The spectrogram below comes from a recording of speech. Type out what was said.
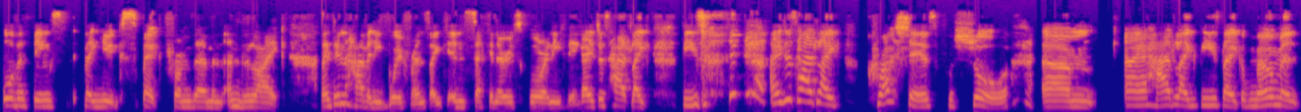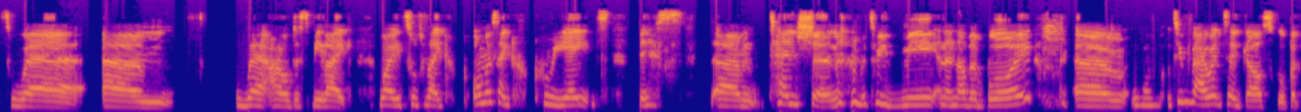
all the things that you expect from them and, and the like. I didn't have any boyfriends like in secondary school or anything. I just had like these I just had like crushes for sure. Um I had like these like moments where um where I'll just be like, where it sort of like almost like create this um, tension between me and another boy. Um, to be fair, I went to a girls' school, but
